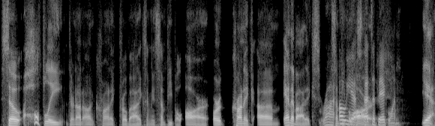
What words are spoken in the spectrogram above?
So hopefully they're not on chronic probiotics. I mean, some people are, or chronic um, antibiotics. Right. Oh yes, are. that's a big one. Yeah,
